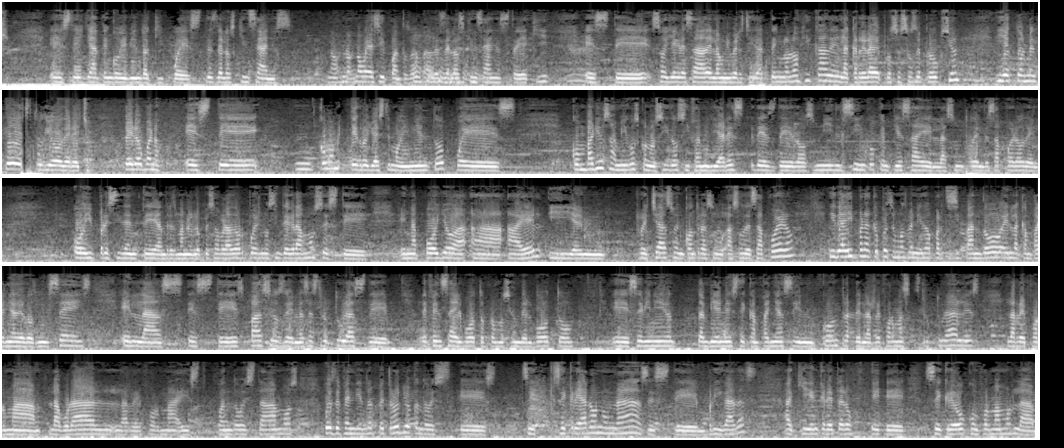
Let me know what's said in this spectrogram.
Este, ya tengo viviendo aquí pues desde los 15 años. No, no, no voy a decir cuántos, pero desde los 15 años estoy aquí. Este, soy egresada de la Universidad Tecnológica de la carrera de procesos de producción y actualmente estudio derecho. Pero bueno, este, mm, ¿cómo me integro yo a este movimiento? Pues con varios amigos conocidos y familiares desde 2005 que empieza el asunto del desafuero del hoy presidente Andrés Manuel López Obrador, pues nos integramos este en apoyo a, él y en rechazo en contra su, a su desafuero. Y de ahí para acá pues hemos venido participando en la campaña de 2006 en las este espacios de las estructuras de defensa del voto promoción del voto eh, se vinieron también este, campañas en contra de las reformas estructurales, la reforma laboral, la reforma este, cuando estábamos pues defendiendo el petróleo, cuando se, se, crearon unas este, brigadas aquí en Querétaro, eh, se creó, conformamos la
